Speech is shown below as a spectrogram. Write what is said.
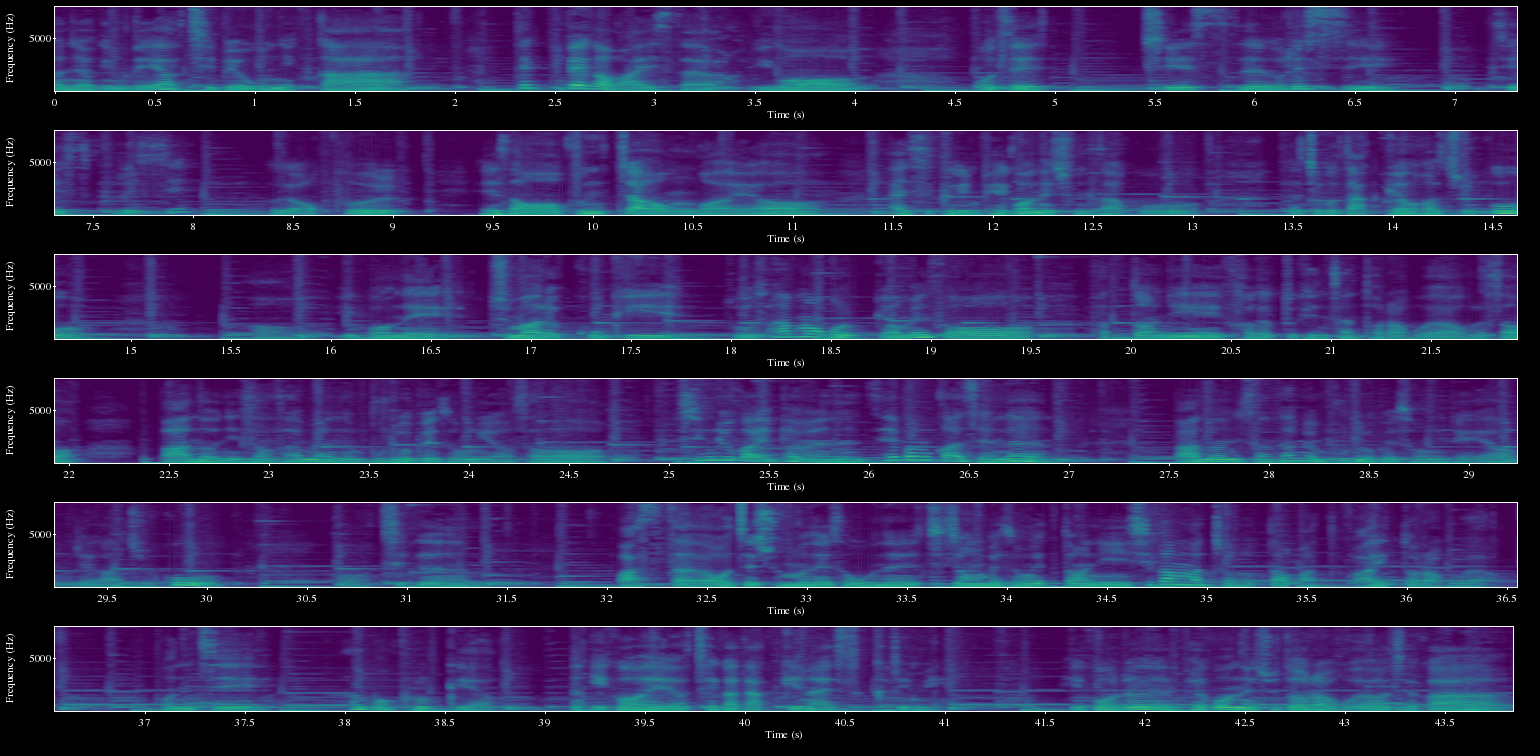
저녁인데요. 집에 오니까 택배가 와 있어요. 이거 어제 GS 후레쉬, GS 프레시? 그 어플에서 문자가 온 거예요. 아이스크림 100원에 준다고. 그래가지고 낚여가지고, 어, 이번에 주말에 고기도 사 먹을 겸 해서 봤더니 가격도 괜찮더라고요. 그래서 만 원 이상 사면은 무료 배송이어서 신규 가입하면 세 번까지는 만 원 이상 사면 무료 배송이래요. 그래가지고 어, 지금 왔어요. 어제 주문해서 오늘 지정 배송했더니 시간 맞춰서 딱 와, 와 있더라고요. 뭔지 한번 볼게요. 이거예요. 제가 낚인 아이스크림이. 이거를 100원에 주더라고요. 제가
